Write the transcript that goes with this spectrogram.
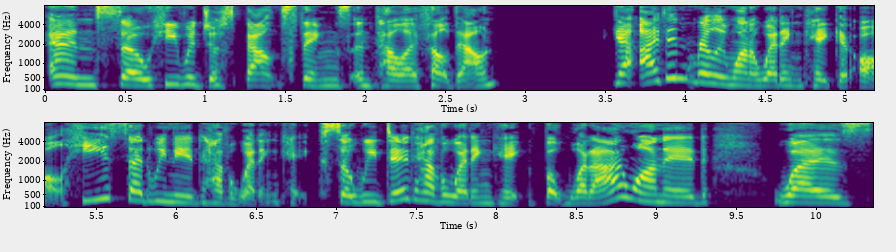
And so he would just bounce things until I fell down. Yeah, I didn't really want a wedding cake at all. He said we needed to have a wedding cake. So we did have a wedding cake, but what I wanted was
